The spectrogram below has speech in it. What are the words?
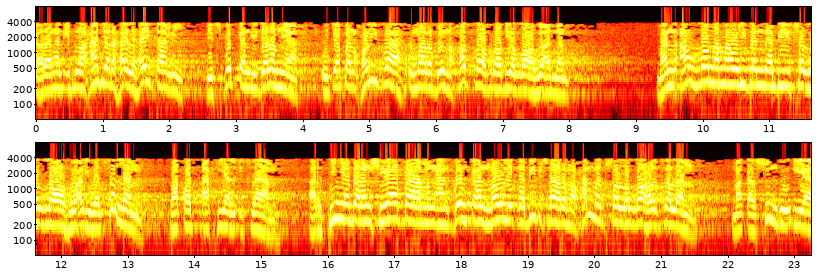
karangan Ibnu Hajar Al-Haytami disebutkan di dalamnya ucapan Khalifah Umar bin Khattab radhiyallahu anhu. Man allama maulidan Nabi sallallahu alaihi wasallam faqad ahyal Islam. Artinya barang siapa mengagungkan maulid Nabi besar Muhammad sallallahu alaihi wasallam maka sungguh ia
